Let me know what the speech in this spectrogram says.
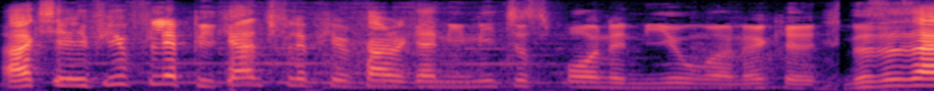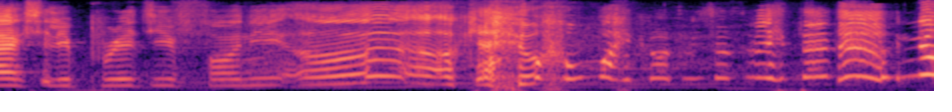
Actually, if you flip, you can't flip your car again. You need to spawn a new one. Okay. This is actually pretty funny. Oh, okay. oh my god, we just made that. No,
